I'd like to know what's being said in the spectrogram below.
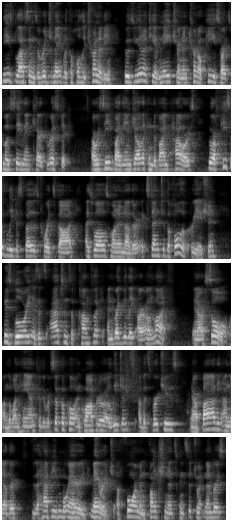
These blessings originate with the Holy Trinity, whose unity of nature and internal peace are its most salient characteristic, are received by the angelic and divine powers who are peaceably disposed towards God as well as one another, extend to the whole of creation, whose glory is its absence of conflict, and regulate our own life in our soul, on the one hand, through the reciprocal and cooperative allegiance of its virtues, in our body, on the other, through the happy marriage of form and function and its constituent members.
